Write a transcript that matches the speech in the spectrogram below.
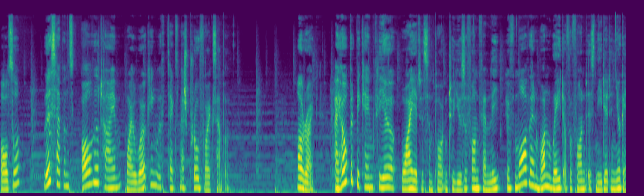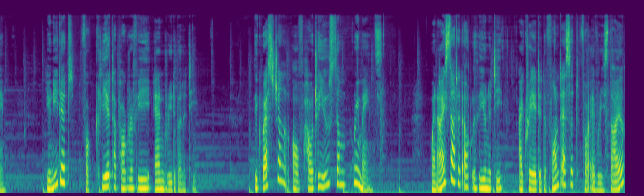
Also, this happens all the time while working with TextMesh Pro for example. Alright, I hope it became clear why it is important to use a font family if more than one weight of a font is needed in your game. You need it for clear typography and readability. The question of how to use them remains. When I started out with Unity, I created a font asset for every style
